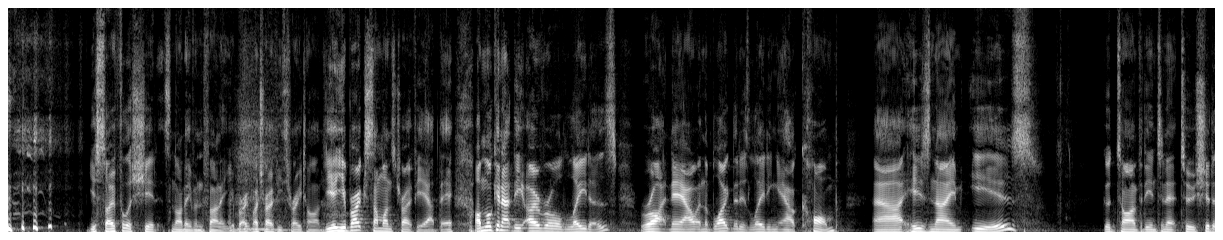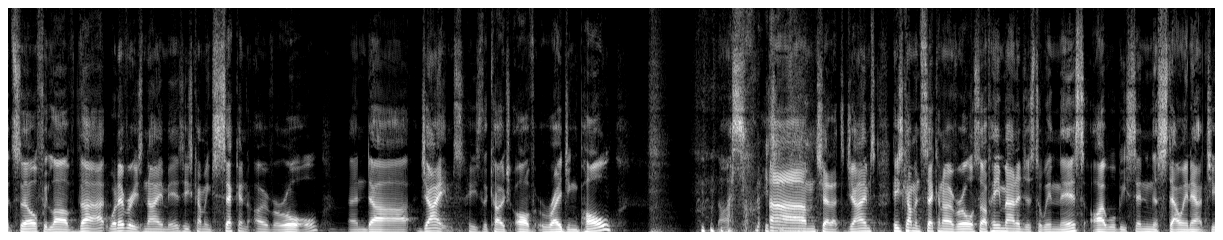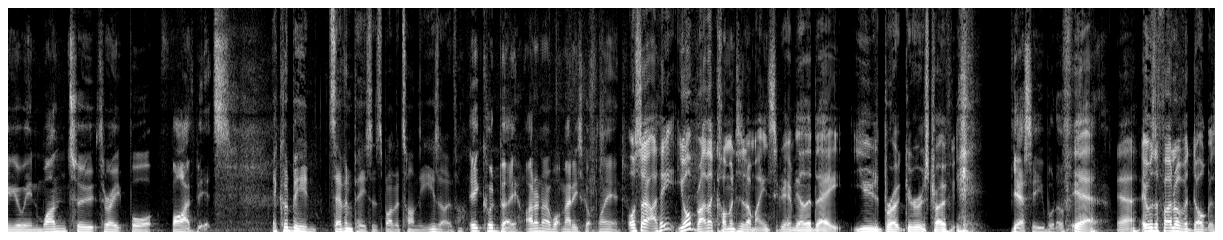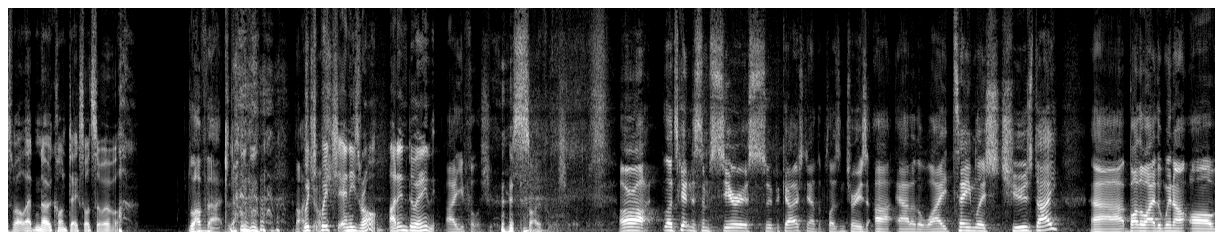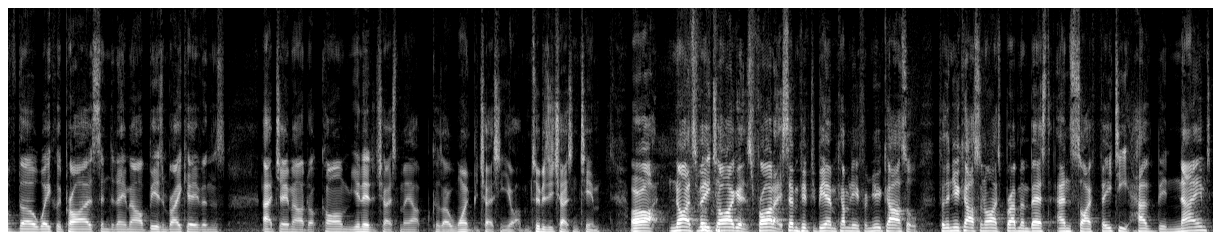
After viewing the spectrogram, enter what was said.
You're so full of shit, it's not even funny. You broke my trophy three times. You, you broke someone's trophy out there. I'm looking at the overall leaders right now, and the bloke that is leading our comp, uh, his name is. Good time for the internet to shit itself. We love that. Whatever his name is, he's coming second overall. And uh, James, he's the coach of Raging Pole. Nice. um, shout out to James. He's coming second overall. So if he manages to win this, I will be sending the stallion out to you in one, two, three, four, five bits. It could be in seven pieces by the time the year's over. It could be. I don't know what Matty's got planned. Also, I think your brother commented on my Instagram the other day. You broke Guru's trophy. Yes, he would have. yeah, yeah. It was a photo of a dog as well. Had no context whatsoever. Love that. Nice, which, Josh. which, and he's wrong. I didn't do anything. Are you full of shit? You're so full of shit. All right, let's get into some serious supercoach now the pleasantries are out of the way. Team list Tuesday. Uh, by the way, the winner of the weekly prize, send an email, beers and break breakevens at gmail.com. You need to chase me up because I won't be chasing you up. I'm too busy chasing Tim. All right, Knights v Tigers, Friday, 7.50pm, coming here from Newcastle. For the Newcastle Knights, Bradman Best and Saifiti have been named.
